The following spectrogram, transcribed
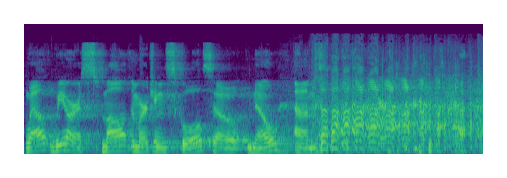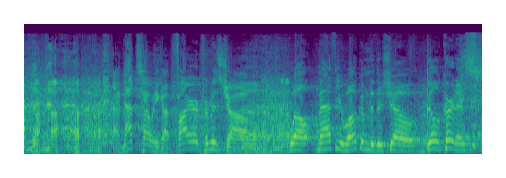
Well, we are a small emerging school, so no. Um, and that's how he got fired from his job. Well, Matthew, welcome to the show. Bill Kurtis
